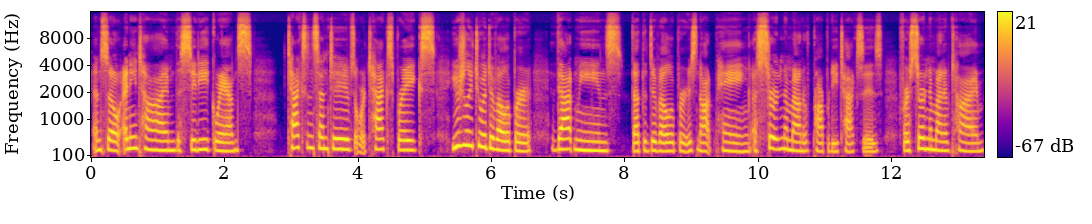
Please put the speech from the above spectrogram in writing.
And so anytime the city grants tax incentives or tax breaks, usually to a developer, that means that the developer is not paying a certain amount of property taxes for a certain amount of time.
